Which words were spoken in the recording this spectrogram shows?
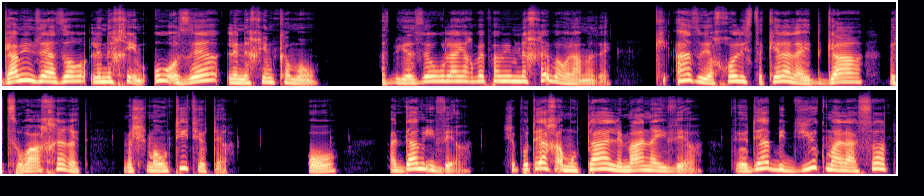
גם אם זה יעזור לנכים, הוא עוזר לנכים כמוהו. אז בגלל זה הוא אולי הרבה פעמים נכה בעולם הזה, כי אז הוא יכול להסתכל על האתגר בצורה אחרת, משמעותית יותר. או אדם עיוור, שפותח עמותה למען העיוור, ויודע בדיוק מה לעשות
